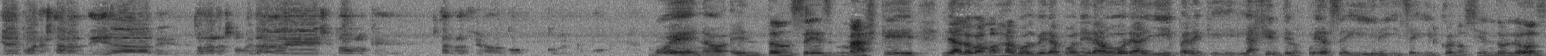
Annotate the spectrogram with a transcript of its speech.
y ahí pueden estar al día de, de todas las novedades y todo lo que está relacionado con, bueno, entonces más que ya lo vamos a volver a poner ahora ahí para que la gente los pueda seguir y seguir conociéndolos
